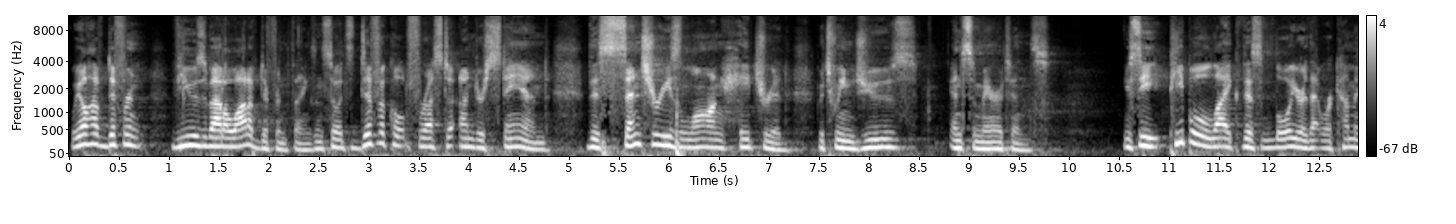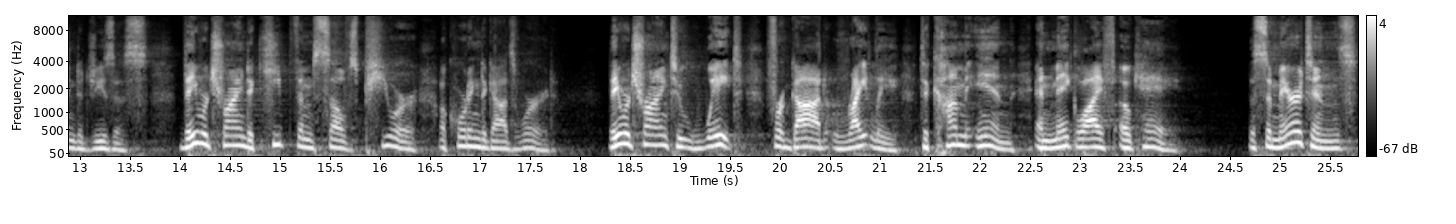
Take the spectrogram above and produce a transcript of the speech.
We all have different views about a lot of different things. And so it's difficult for us to understand this centuries long hatred between Jews and Samaritans. You see, people like this lawyer that were coming to Jesus, they were trying to keep themselves pure according to God's word. They were trying to wait for God rightly to come in and make life okay. The Samaritans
